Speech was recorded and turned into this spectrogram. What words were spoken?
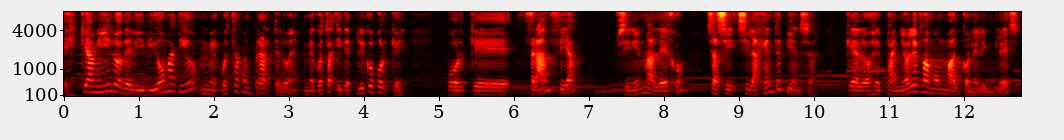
Es que a mí lo del idioma, tío, me cuesta comprártelo, ¿eh? Me cuesta, y te explico por qué. Porque Francia, sin ir más lejos, o sea, si, si la gente piensa que a los españoles vamos mal con el inglés,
